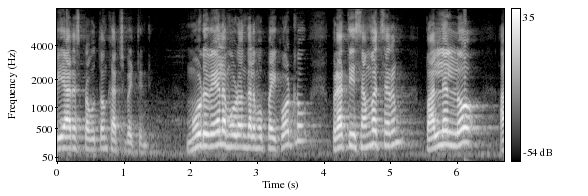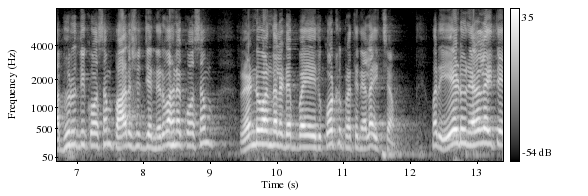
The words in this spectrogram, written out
బీఆర్ఎస్ ప్రభుత్వం ఖర్చు పెట్టింది. మూడు వేల మూడు వందల ముప్పై కోట్లు ప్రతి సంవత్సరం పల్లెల్లో అభివృద్ధి కోసం పారిశుద్ధ్య నిర్వహణ కోసం రెండు వందల డెబ్బై ఐదు కోట్లు ప్రతి నెల ఇచ్చాం. మరి ఏడు నెలలైతే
